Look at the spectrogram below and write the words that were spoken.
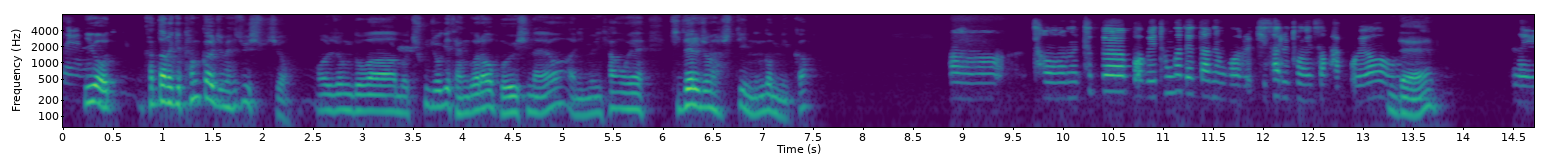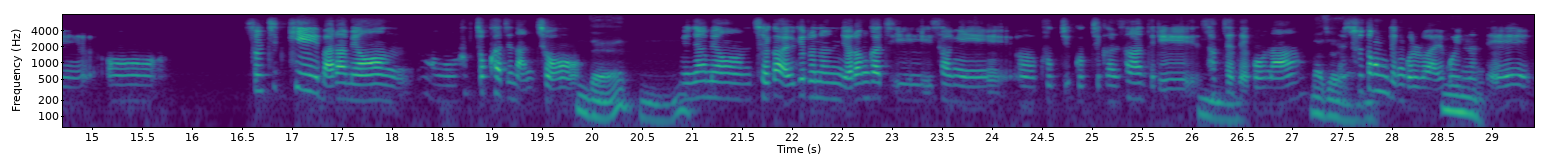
네. 이거 간단하게 평가를 좀 해주십시오. 어느 정도가 뭐 충족이 된 거라고 보이시나요? 아니면 향후에 기대를 좀 할 수도 있는 겁니까? 어, 저는 특별법이 통과됐다는 거를 기사를 통해서 봤고요. 네. 네, 어, 솔직히 말하면 어, 흡족하진 않죠. 네. 음. 왜냐하면 제가 알기로는 11가지 이상의 어, 굵직굵직한 사안들이 음. 삭제되거나 맞아요. 수정된 걸로 알고 음. 있는데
